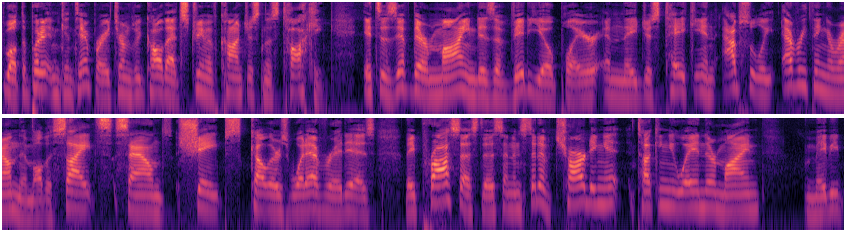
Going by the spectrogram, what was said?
Well, to put it in contemporary terms, we call that stream of consciousness talking. It's as if their mind is a video player and they just take in absolutely everything around them all the sights, sounds, shapes, colors, whatever it is. They process this, and instead of charting it, tucking away in their mind, maybe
